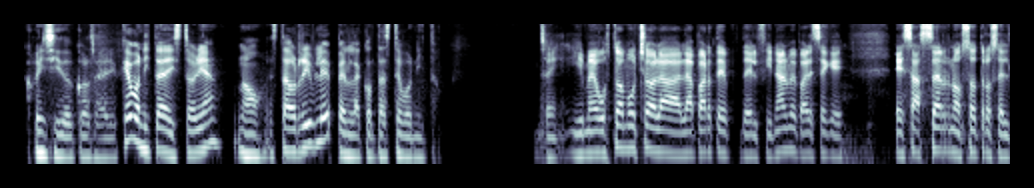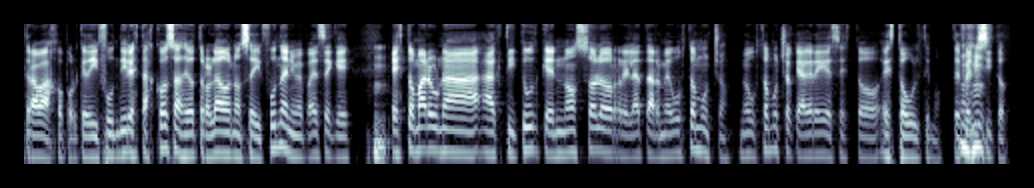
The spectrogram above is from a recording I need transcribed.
Coincido, Corsario. Qué bonita historia. No, está horrible, pero la contaste bonito. Sí, y me gustó mucho la, la parte del final, me parece que es hacer nosotros el trabajo, porque difundir estas cosas de otro lado no se difunden y me parece que Hmm. es tomar una actitud que no solo relatar. Me gustó mucho, me gustó mucho que agregues esto, esto último. Te felicito.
